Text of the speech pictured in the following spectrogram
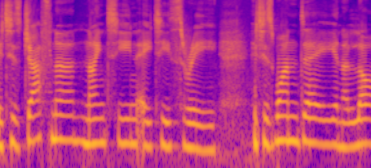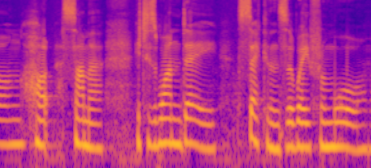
It is Jaffna 1983. It is one day in a long, hot summer. It is one day, seconds away from war.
